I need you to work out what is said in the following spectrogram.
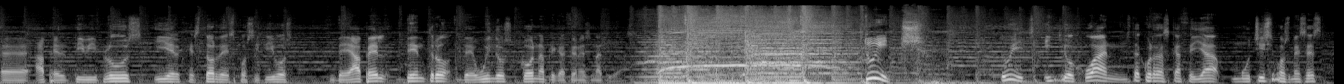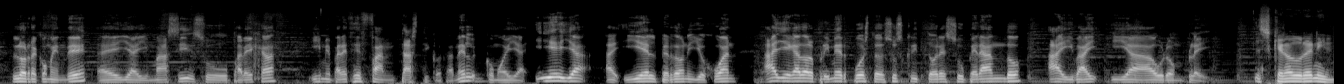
eh, Apple TV Plus y el gestor de dispositivos de Apple dentro de Windows con aplicaciones nativas. Twitch. Twitch y yo, Juan, ¿no ¿te acuerdas que hace ya muchísimos meses lo recomendé a ella y Masi, su pareja? y me parece fantástico, tan él como ella. Y ella, ah, y él, perdón, y yo, Juan, ha llegado al primer puesto de suscriptores superando a Ibai y a Auronplay. Es que no duré ni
